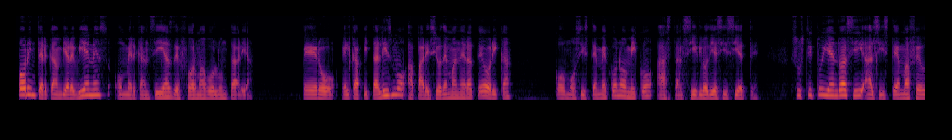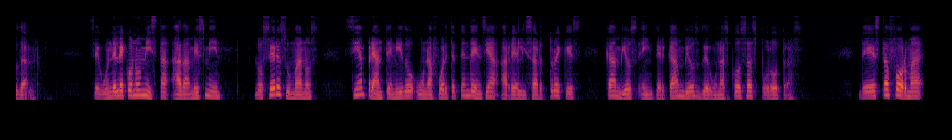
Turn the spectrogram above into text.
por intercambiar bienes o mercancías de forma voluntaria. Pero el capitalismo apareció de manera teórica como sistema económico hasta el siglo XVII, sustituyendo así al sistema feudal. Según el economista Adam Smith, los seres humanos siempre han tenido una fuerte tendencia a realizar trueques, cambios e intercambios de unas cosas por otras. De esta forma,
